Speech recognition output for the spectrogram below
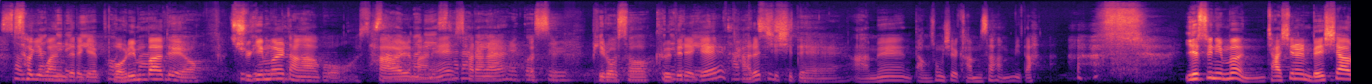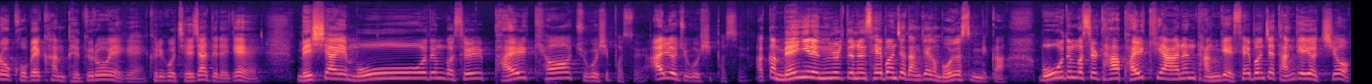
서기관들에게 버림받아 죽임을 당하고 사흘 만에 살아날 것을 비로소 그들에게 가르치시되 아멘. 방송실 감사합니다. 예수님은 자신을 메시아로 고백한 베드로에게 그리고 제자들에게 메시아의 모든 것을 밝혀 주고 싶었어요. 알려 주고 싶었어요. 아까 맹인의 눈을 뜨는 세 번째 단계가 뭐였습니까? 모든 것을 다 밝히 하는 단계, 세 번째 단계였지요.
